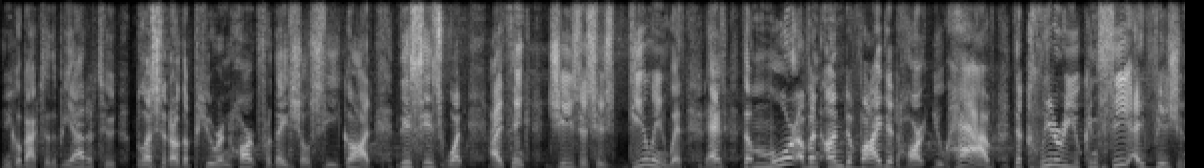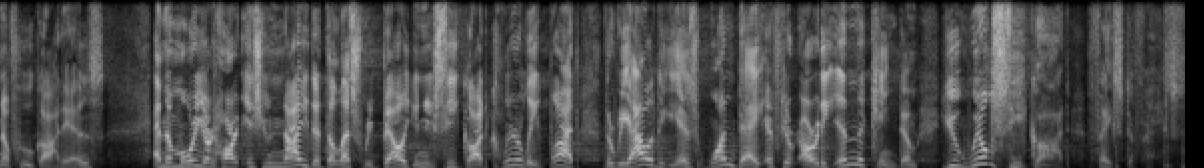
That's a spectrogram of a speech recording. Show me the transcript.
You go back to the Beatitude. Blessed are the pure in heart, for they shall see God. This is what I think Jesus is dealing with. As the more of an undivided heart you have, the clearer you can see a vision of who God is. And the more your heart is united, the less rebellion you see God clearly. But the reality is, one day, if you're already in the kingdom, you will see God face to face.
